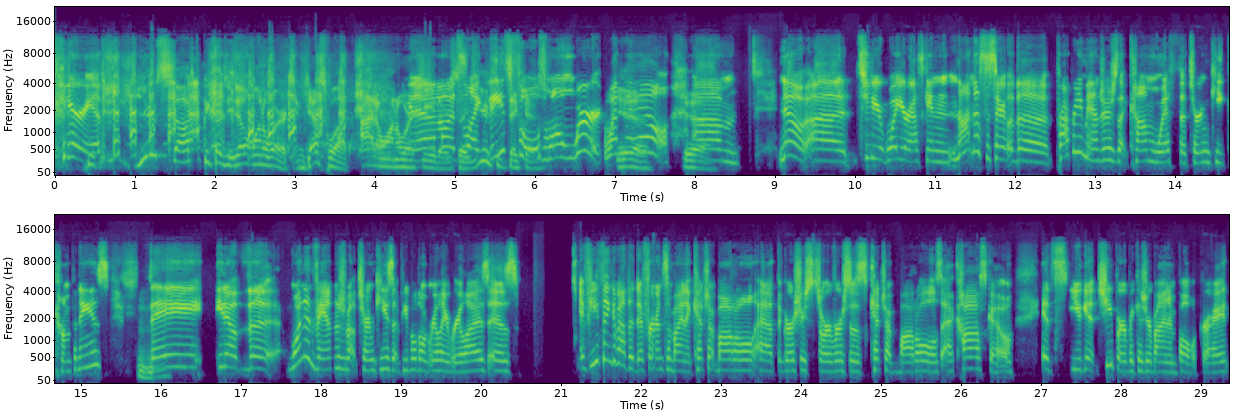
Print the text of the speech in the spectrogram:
period you suck because you don't want to work and guess what i don't want to work you know, either it's so like these fools care. won't work what yeah. the hell yeah. um no, uh, to your, what you're asking, not necessarily the property managers that come with the turnkey companies. Mm-hmm. They, you know, the one advantage about turnkeys that people don't really realize is if you think about the difference in buying a ketchup bottle at the grocery store versus ketchup bottles at Costco, it's you get cheaper because you're buying in bulk, right?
